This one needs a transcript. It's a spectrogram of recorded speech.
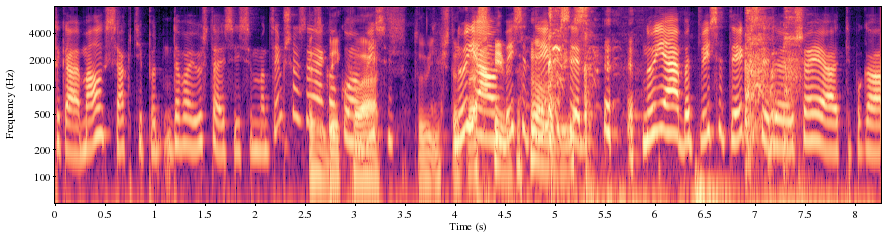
tā kā Maliks saka, ka vai uztaisīsim man dzimšanas dienā kaut ko. klāts. Visi... Tu viņš to Nu, jā, un visi tie, kas ir. Nu, jā, bet visi tie, kas ir šajā tipā kā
